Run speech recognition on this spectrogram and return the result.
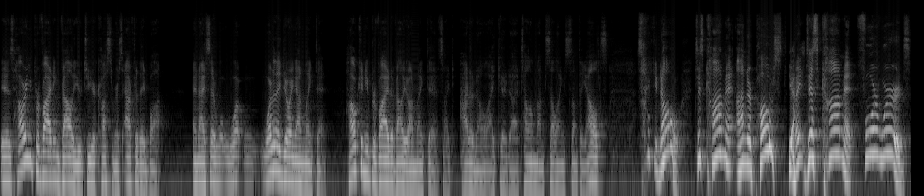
is how are you providing value to your customers after they bought? And I said, well, what what are they doing on LinkedIn? How can you provide a value on LinkedIn? It's like I don't know. I could uh, tell them I'm selling something else. It's like no, just comment on their post. Yes. Right? Just comment four words.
